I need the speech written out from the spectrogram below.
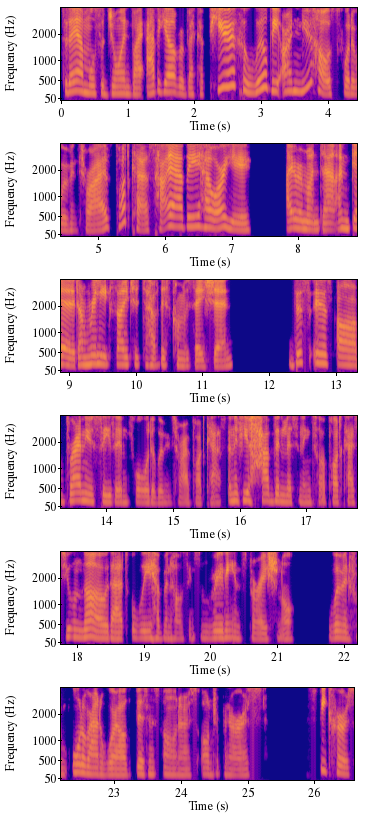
Today, I'm also joined by Abigail Rebecca Pugh, who will be our new host for the Women Thrive podcast. Hi, Abby. How are you? Hi, Raimonda. I'm good. I'm really excited to have this conversation. This is our brand new season for the Women Thrive podcast. And if you have been listening to our podcast, you'll know that we have been hosting some really inspirational women from all around the world, business owners, entrepreneurs, speakers,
